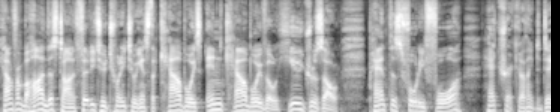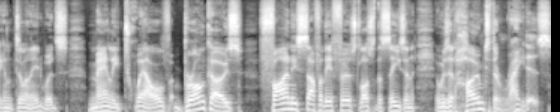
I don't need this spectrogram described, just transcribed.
Come from behind this time, 32 22 against the Cowboys in Cowboyville. Huge result. Panthers 44, hat trick, I think, to Dylan Edwards. Manly 12. Broncos finally suffer their first loss of the season. It was at home to the Raiders.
